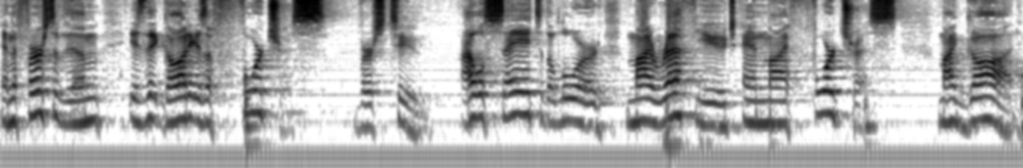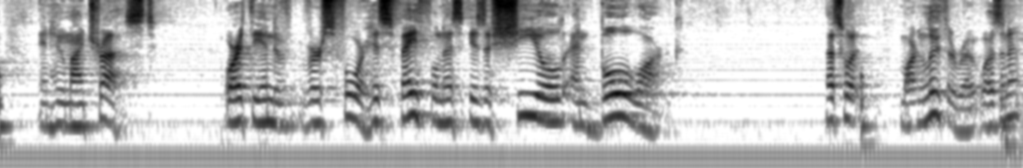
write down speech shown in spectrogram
And the first of them is that God is a fortress. Verse 2 I will say to the Lord, my refuge and my fortress, my God in whom I trust. Or at the end of verse 4, his faithfulness is a shield and bulwark. That's what Martin Luther wrote, wasn't it?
